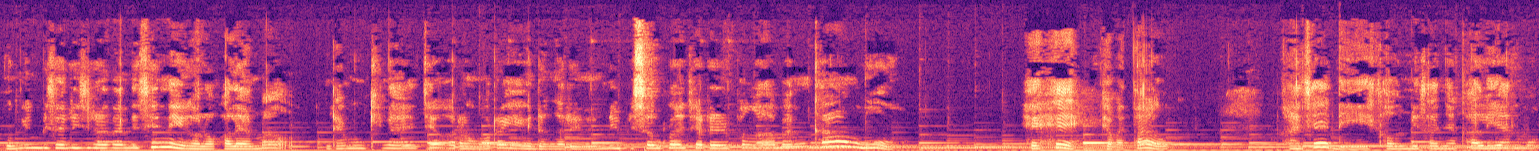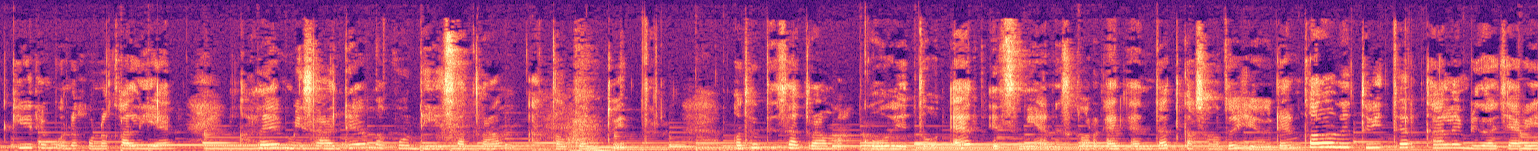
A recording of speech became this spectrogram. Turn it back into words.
mungkin bisa diceritakan di sini kalau kalian mau. Dan mungkin aja orang-orang yang dengerin ini bisa belajar dari pengalaman kamu. Hehe, siapa tahu. Nah jadi kalau misalnya kalian mau kirim unek-unek kalian, kalian bisa DM aku di Instagram ataupun Twitter untuk Instagram aku yaitu at it's me underscore nn.07 dan kalau di Twitter kalian bisa cari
